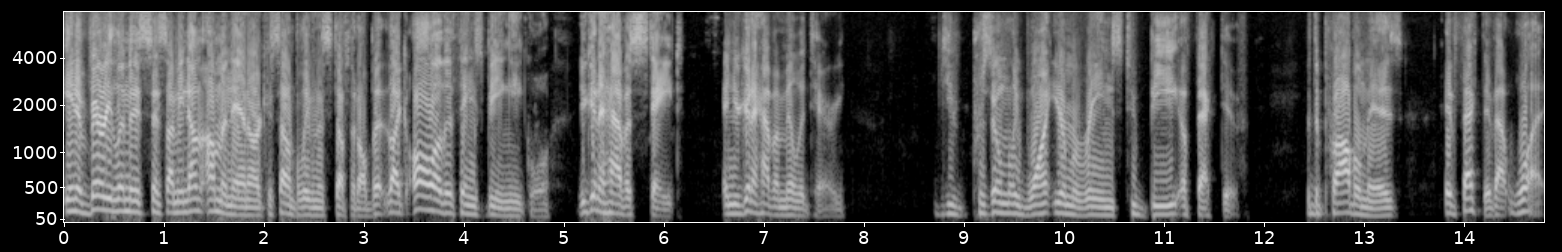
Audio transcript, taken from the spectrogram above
in a very limited sense. I mean, I'm I'm an anarchist. I don't believe in this stuff at all. But like all other things being equal, you're going to have a state and you're going to have a military. You presumably want your Marines to be effective, but the problem is effective at what?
